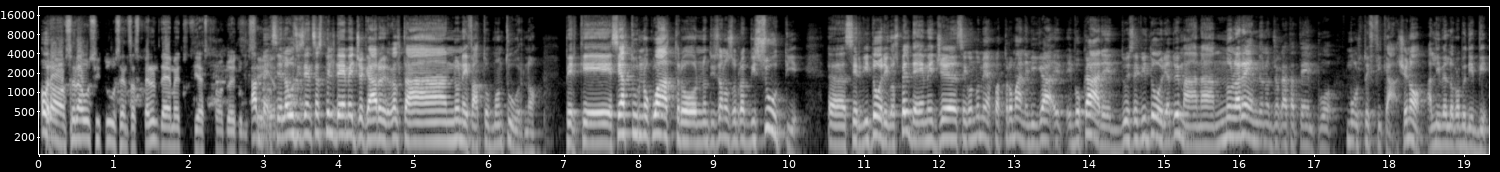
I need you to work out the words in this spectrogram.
Ora, Però se la usi tu senza spell damage ti escono due Doomsayer. Vabbè, se la usi senza spell damage, caro, in realtà non hai fatto un buon turno. Perché se a turno 4 non ti sono sopravvissuti eh, servitori con spell damage, secondo me a 4 mana evica- evocare due servitori a 2 mana non la rende una giocata a tempo molto efficace, no? A livello proprio di EV.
